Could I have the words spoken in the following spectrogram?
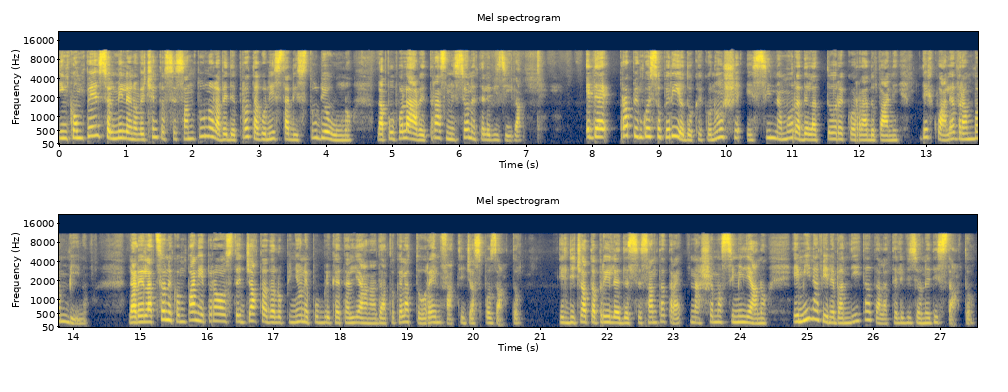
In compenso il 1961 la vede protagonista di Studio 1, la popolare trasmissione televisiva, ed è proprio in questo periodo che conosce e si innamora dell'attore Corrado Pani, del quale avrà un bambino. La relazione con Pani è però osteggiata dall'opinione pubblica italiana, dato che l'attore è infatti già sposato. Il 18 aprile del 63 nasce Massimiliano e Mina viene bandita dalla televisione di Stato.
